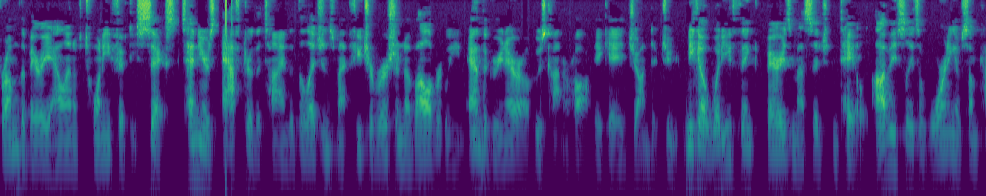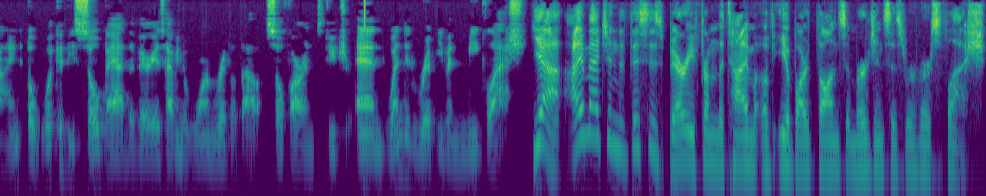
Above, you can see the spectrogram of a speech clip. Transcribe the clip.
from the Barry Allen of 2056, 10 years after the time that the Legends met future version of Oliver Queen and the Green Arrow, who's Connor Hawke, aka John Diggle Jr. Nico, what do you think Barry's message entailed? Obviously, it's a warning of some kind, but what could be so bad that Barry is having to warn Rip about so far into the future? And when did Rip even meet Flash? Yeah, I imagine that this is Barry from the time of Eobard Thawne's emergence as Reverse Flash.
